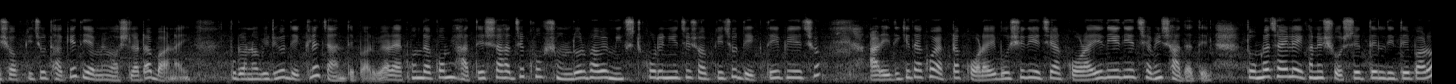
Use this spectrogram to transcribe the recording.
এসব কিছু থাকে দিয়ে আমি মশলাটা বানাই। পুরানো ভিডিও দেখলে জানতে পারবে। আর এখন দেখো আমি হাতের সাহায্যে খুব সুন্দরভাবে মিক্সড করে নিয়েছি সব কিছু দেখতেই পেয়েছ। আর এদিকে দেখো একটা কড়াই বসিয়ে দিয়েছি, আর কড়াইয়ে দিয়ে দিয়েছি আমি সাদা তেল। তোমরা চাইলে এখানে সর্ষের তেল দিতে পারো।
